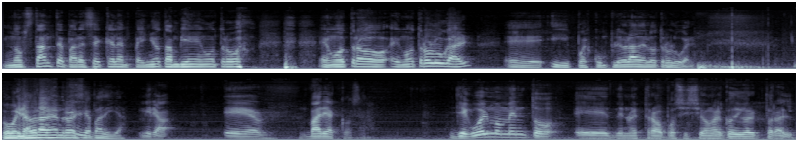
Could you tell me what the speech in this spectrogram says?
no obstante, parece que la empeñó también en otro, en otro, en otro lugar eh, y pues cumplió la del otro lugar. Gobernador Alejandro García Padilla. Mira, eh, varias cosas. Llegó el momento eh, de nuestra oposición al Código Electoral,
